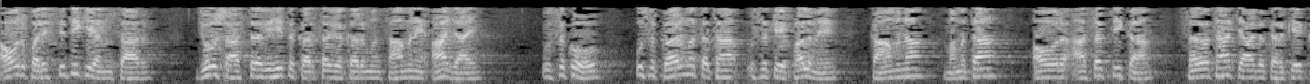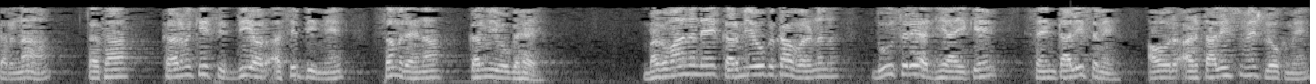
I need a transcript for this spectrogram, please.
और परिस्थिति के अनुसार जो शास्त्र विहित कर्तव्य कर्म सामने आ जाए उसको उस कर्म तथा उसके फल में कामना, ममता और आसक्ति का सर्वथा त्याग करके करना तथा कर्म की सिद्धि और असिद्धि में सम रहना कर्मयोग है। भगवान ने कर्मयोग का वर्णन दूसरे अध्याय के सैतालीसवें और अड़तालीसवें श्लोक में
